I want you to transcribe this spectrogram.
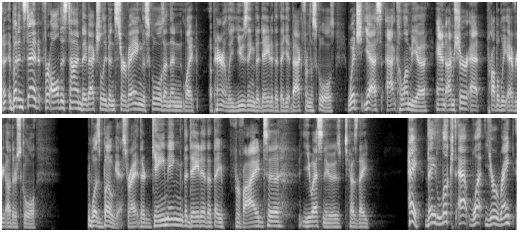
Uh, But instead, for all this time, they've actually been surveying the schools and then, like, apparently using the data that they get back from the schools, which, yes, at Columbia, and I'm sure at probably every other school, was bogus, right? They're gaming the data that they provide to US News because they, hey, they looked at what your rank.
